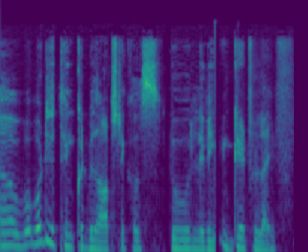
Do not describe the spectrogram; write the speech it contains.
Uh, what, what do you think could be the obstacles to living a grateful life?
